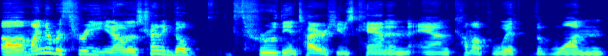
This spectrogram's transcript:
Uh, my number three, you know, I was trying to go through the entire Hughes canon and come up with the one,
